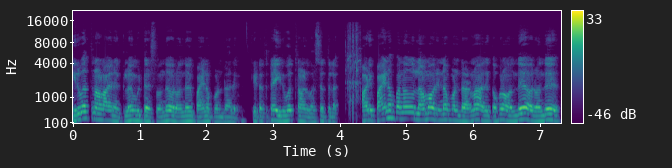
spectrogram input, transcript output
இருபத்தி நாலாயிரம் கிலோமீட்டர்ஸ் வந்து அவர் வந்து பயணம் பண்றாரு. கிட்டத்தட்ட இருபத்தி நாலு வருஷத்துல. அப்படி பயணம் பண்ணதும் இல்லாம அவர் என்ன பண்றாருன்னா அதுக்கப்புறம் வந்து அவர் வந்து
